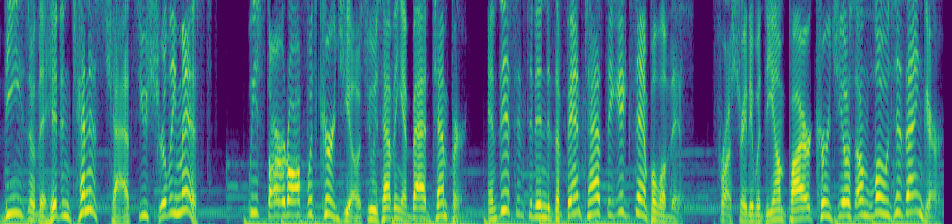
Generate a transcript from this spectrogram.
These are the hidden tennis chats you surely missed. We start off with Kyrgios, who is having a bad temper, and this incident is a fantastic example of this. Frustrated with the umpire, Kyrgios unloads his anger.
